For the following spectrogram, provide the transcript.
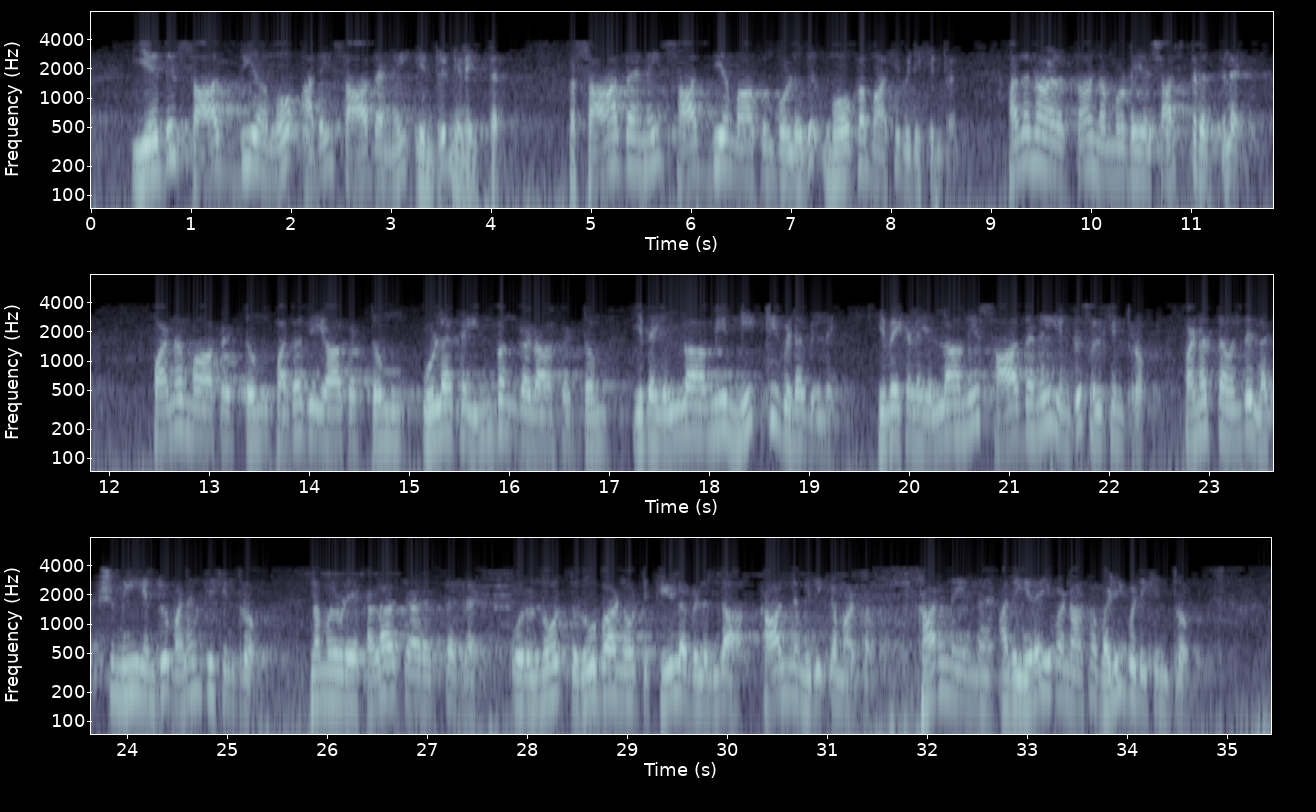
எது சாத்தியமோ அதை சாதனை என்று நினைத்தல். சாதனை சாத்தியமாகும் பொழுது மோகமாகி விடுகின்றது. அதனால தான் நம்முடைய சாஸ்திரத்துல பணமாகட்டும் பதவியாகட்டும் உலக இன்பங்களாகட்டும் இதை எல்லாமே நீக்கிவிடவில்லை. இவைகளை எல்லாமே சாதனை என்று சொல்கின்றோம். பணத்தை வந்து லக்ஷ்மி என்று வணங்குகின்றோம். நம்மளுடைய கலாச்சாரத்துல ஒரு நோட்டு ரூபா நோட்டு கீழே விழுந்தா காலில் மிதிக்க மாட்டோம். காரணம் என்ன? அது இறைவனாக வழிபடுகின்றோம்.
